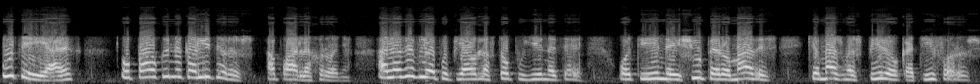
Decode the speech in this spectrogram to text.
ούτε η ΑΕΚ. Ο ΠΑΟΚ είναι καλύτερος από άλλα χρόνια. Αλλά δεν βλέπω πια όλο αυτό που γίνεται ότι είναι οι σούπερ ομάδες και μας μας πήρε ο κατήφορος.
